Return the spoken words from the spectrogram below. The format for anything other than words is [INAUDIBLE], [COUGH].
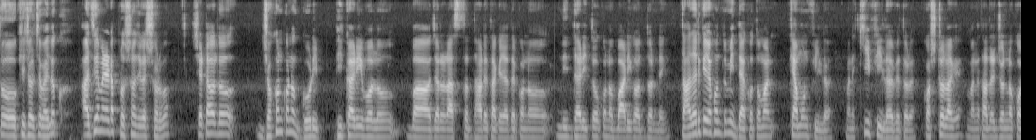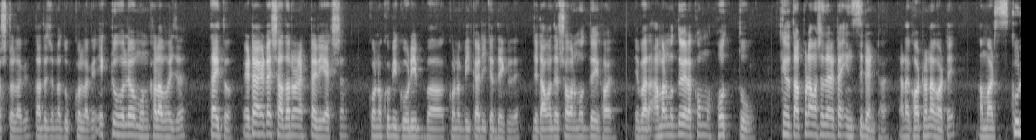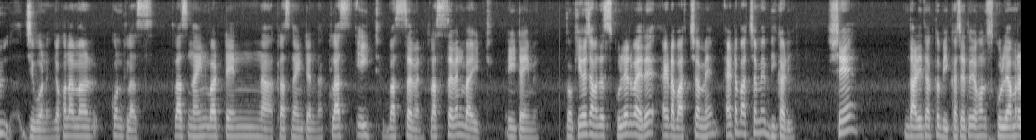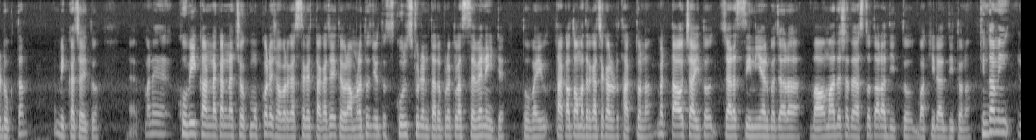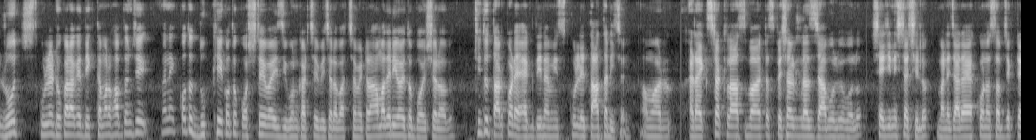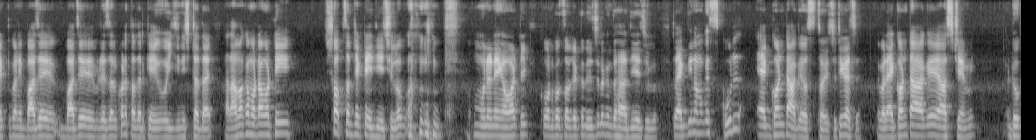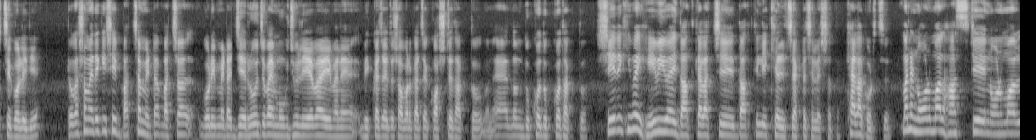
তো কী চলছে ভাই লোক? আজকে আমি একটা প্রশ্ন জিজ্ঞেস করব। সেটা হলো, যখন কোনো গরিব, ভিখারি বলো বা যারা রাস্তার ধারে থাকে, যাদের কোনো নির্ধারিত কোনো বাড়ি ঘরদর নেই, তাদেরকে যখন তুমি দেখো, তোমার কেমন ফিল হয়? মানে কি ফিল হয় ভেতরে? কষ্ট লাগে? মানে তাদের জন্য কষ্ট লাগে? তাদের জন্য দুঃখ লাগে? একটু হলেও মন খারাপ হয়ে যায়? তাই তো? এটা এটা সাধারণ একটা রিয়াকশন কোনো খুবই গরিব বা কোনো ভিখারিকে দেখলে, যেটা আমাদের সবার মধ্যেই হয়। এবার আমার মধ্যেও এরকম হতো। কিন্তু তারপরে আমার সাথে একটা ইনসিডেন্ট হয়। একটা ঘটনা ঘটে। আমার স্কুল জীবনে, যখন আমার কোন ক্লাস? ক্লাস নাইন বা টেন? না, ক্লাস নাইন, টেন না, ক্লাস এইট বা সেভেন, ক্লাস সেভেন বা এইট, এই টাইমে। তো কী হয়েছে, আমাদের স্কুলের বাইরে একটা বাচ্চা মেয়ে, একটা বাচ্চা মেয়ে ভিখারি। সে দাঁড়িয়ে থাকতো ভিক্ষা চাইতো, যখন স্কুলে আমরা ঢুকতাম, ভিক্ষা চাইতো। মানে খুবই কান্না কান্না চোখ মুখ করে সবার কাছ থেকে টাকা চাইতে এবার আমরা তো যেহেতু স্কুল স্টুডেন্ট তার উপরে ক্লাস সেভেন এইটে তো ভাই, টাকা তো আমাদের কাছে কারোর থাকতো না। বাট তাও চাইতো, যারা সিনিয়র বা যারা বাবা মাদের সাথে আসতো, তারা দিত, বাকিরা দিত না। কিন্তু আমি রোজ স্কুলে ঢোকার আগে দেখতাম আর ভাবতাম যে মানে কত দুঃখে, কত কষ্টে ভাই জীবন কাটছে বেচারা বাচ্চা মেয়েটা আমাদেরই হয়তো বয়সের হবে। কিন্তু তারপরে একদিন আমি স্কুলে তাড়াতাড়ি চাই আমার একটা এক্সট্রা ক্লাস বা একটা স্পেশাল ক্লাস যা বলবে বলো, সেই জিনিসটা ছিল। মানে যারা কোনো সাবজেক্টে একটুখানি বাজে বাজে রেজাল্ট করে, তাদেরকে ওই জিনিসটা দেয়। আর আমাকে মোটামুটি সব সাবজেক্টেই দিয়েছিল। [LAUGHS] মনে নেই আমার ঠিক কোন কোন সাবজেক্টে দিয়েছিল, কিন্তু হ্যাঁ দিয়েছিল। তো একদিন আমাকে স্কুল এক ঘণ্টা আগে আসতে হয়েছে, ঠিক আছে? এবার এক ঘণ্টা আগে আসছি আমি, ঢুকছি গলি দিয়ে। ঢোকার সময় দেখি সেই বাচ্চা মেয়েটা, বাচ্চা গরিব মেয়েটা যে রোজ ভাই মুখ ঝুলিয়ে ভাই মানে ভিক্ষা চাইতো, সবার কাছে কষ্টে থাকতো মানে একদম দুঃখ দুঃখ থাকতো। সে দেখি ভাই হেভি ভাই দাঁত খেলাচ্ছে, দাঁত খেলিয়ে খেলছে একটা ছেলের সাথে, খেলা করছে। মানে নর্মাল হাসছে নর্মাল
